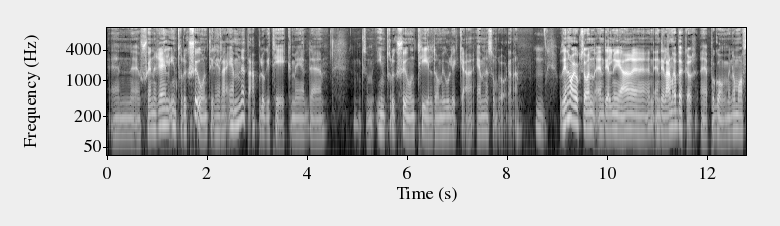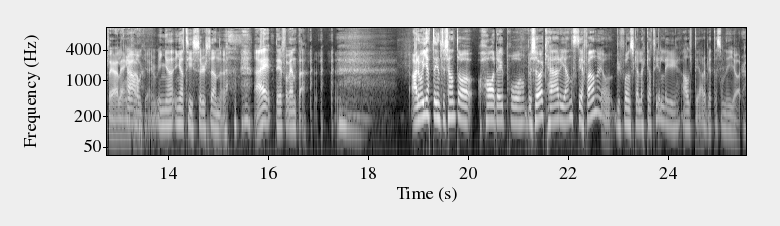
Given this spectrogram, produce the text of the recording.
en generell introduktion till hela ämnet apologetik med liksom introduktion till de olika ämnesområdena. Mm. Och sen har jag också en, en del nya, en, en del andra böcker på gång, men de avslöjar jag längre Ja, fram. okej. Inga, inga teasers ännu. Nej, det får vänta. Ja, det var jätteintressant att ha dig på besök här igen, Stefan. Vi får önska lycka till i allt det arbete som ni gör.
